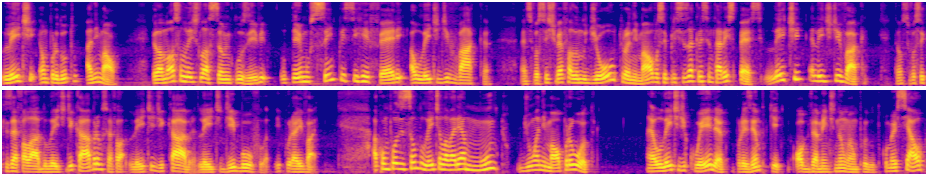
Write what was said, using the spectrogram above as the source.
Leite é um produto animal. Pela nossa legislação, inclusive, o termo sempre se refere ao leite de vaca, se você estiver falando de outro animal, você precisa acrescentar a espécie. Leite é leite de vaca. Então, se você quiser falar do leite de cabra, você vai falar leite de cabra, leite de búfala e por aí vai. A composição do leite ela varia muito de um animal para o outro. É, o leite de coelha, por exemplo, que obviamente não é um produto comercial,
